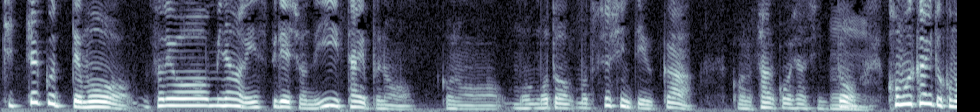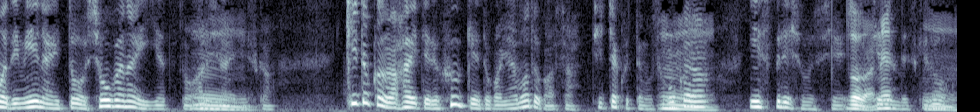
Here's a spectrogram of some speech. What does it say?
ちっちゃくってもそれを見ながらインスピレーションでいいタイプのこのも元元写真っていうかこの参考写真と、うん。細かいとこまで見えないとしょうがないやつとあるじゃないですか、木とかが生えてる風景とか山とかはさちっちゃくってもそこからうん。インスピレーションしていけるんですけど、うん。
